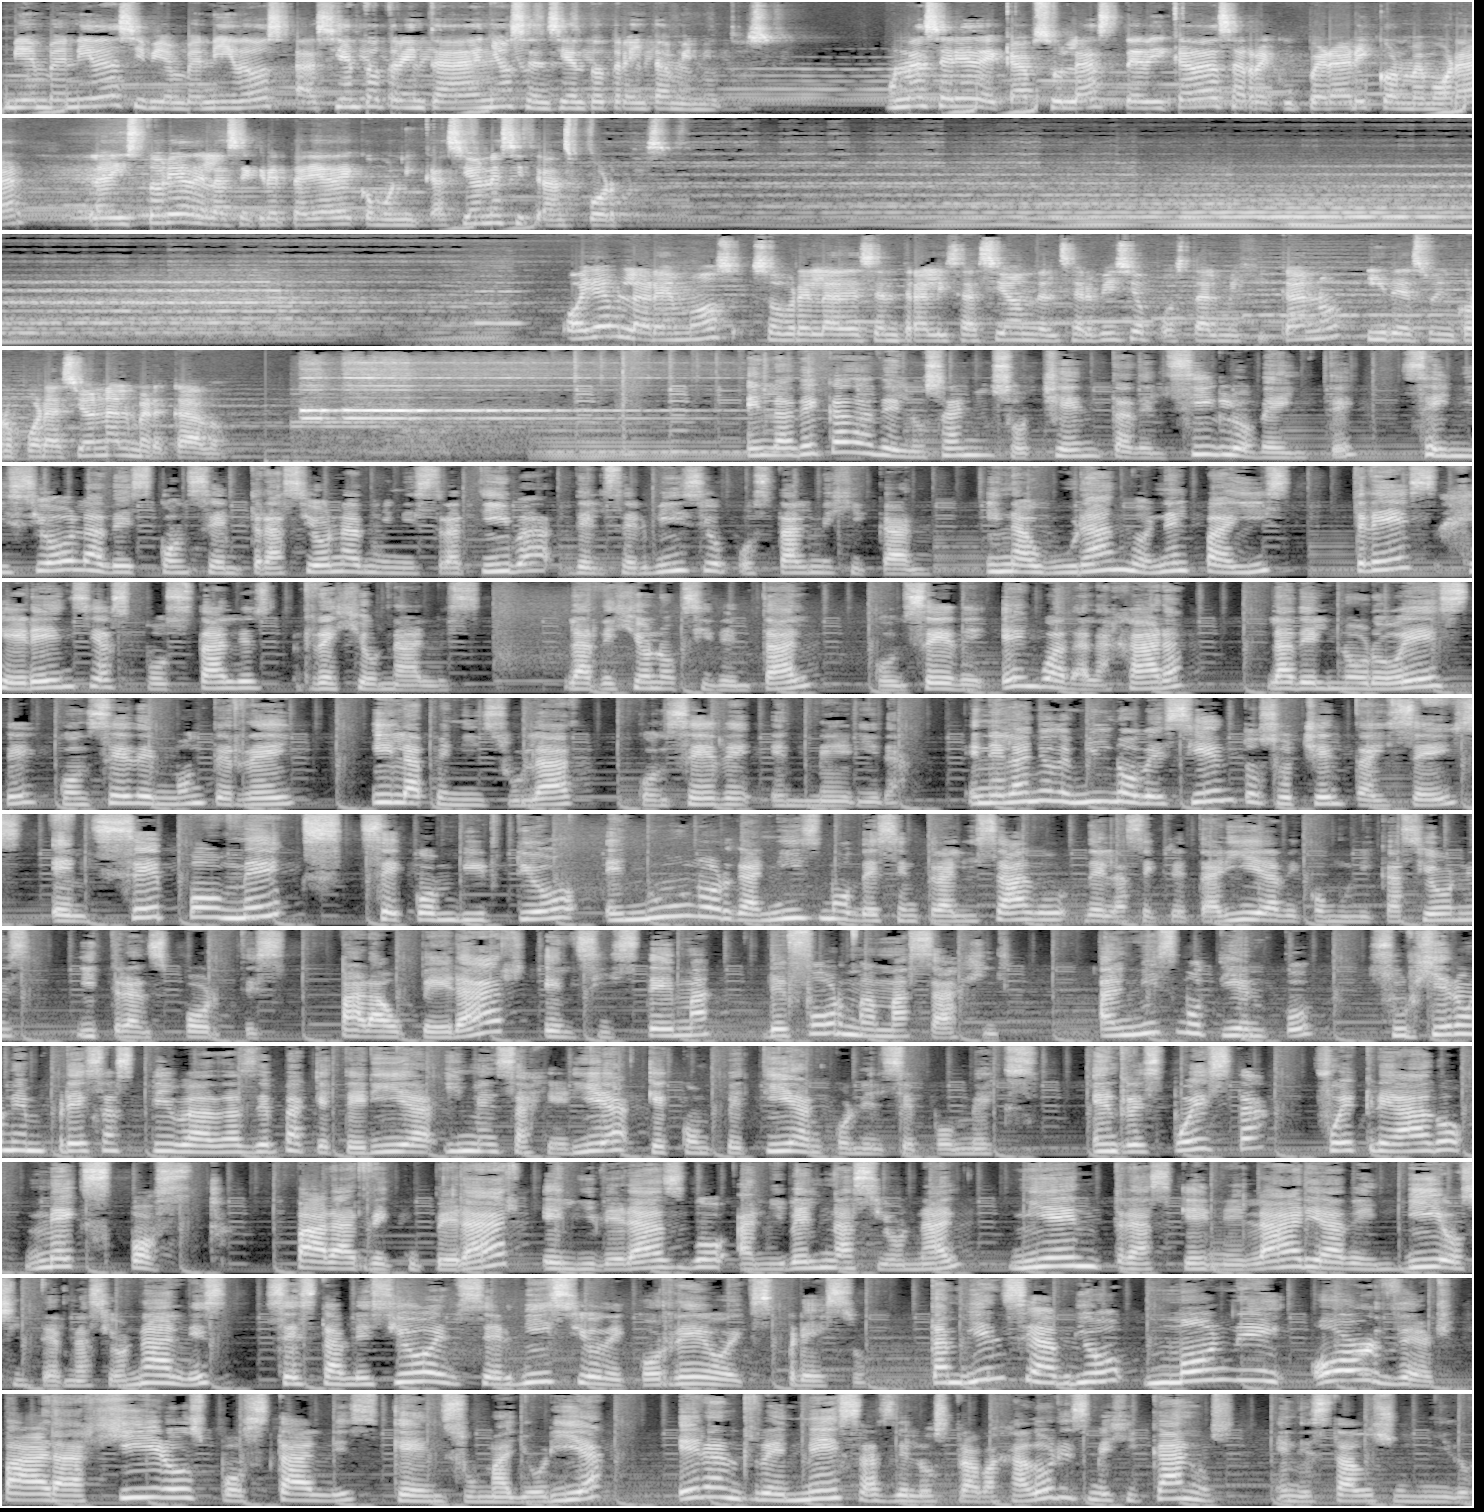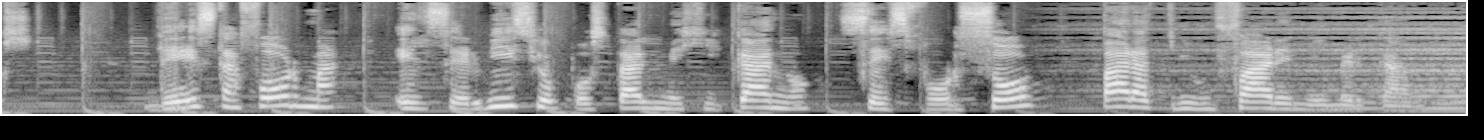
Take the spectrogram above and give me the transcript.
Bienvenidas y bienvenidos a 130 años en 130 minutos, una serie de cápsulas dedicadas a recuperar y conmemorar la historia de la Secretaría de Comunicaciones y Transportes. Hoy hablaremos sobre la descentralización del servicio postal mexicano y de su incorporación al mercado. En la década de los años 80 del siglo XX se inició la desconcentración administrativa del Servicio Postal Mexicano, inaugurando en el país tres gerencias postales regionales. La región occidental, con sede en Guadalajara, la del noroeste, con sede en Monterrey, y la peninsular, con sede en Mérida. En el año de 1986, el CEPOMEX se convirtió en un organismo descentralizado de la Secretaría de Comunicaciones y Transportes para operar el sistema de forma más ágil. Al mismo tiempo, surgieron empresas privadas de paquetería y mensajería que competían con el CEPOMEX. En respuesta, fue creado MEXPOST, para recuperar el liderazgo a nivel nacional, mientras que en el área de envíos internacionales se estableció el servicio de correo expreso. También se abrió Money Order para giros postales que en su mayoría eran remesas de los trabajadores mexicanos en Estados Unidos. De esta forma, el servicio postal mexicano se esforzó para triunfar en el mercado.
